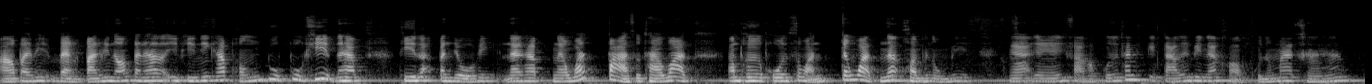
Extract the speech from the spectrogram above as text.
เอาไปพี่แบ่งปันพี่น้องกันนะครับ EP นี้ครับของลูกปู่คีบนะครับ ทีละปัญโยพี่นะครับนะวัดป่าสุทาวาสอำเภอโพนสวรรค์จังหวัดนครพนมพี่นะฮะยังไงฝากขอบคุณทุกท่านที่ติดตามด้วยพี่นะขอบคุณมากๆครับ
